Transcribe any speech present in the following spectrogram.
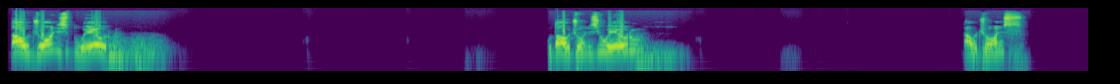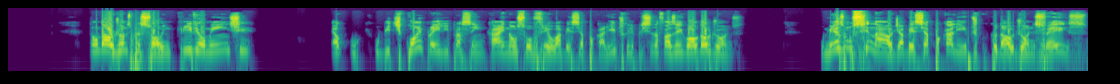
Dow Jones e do euro. O Dow Jones e o euro Dow Jones. Então, Dow Jones, pessoal, incrivelmente, o, o Bitcoin, para ele ir para 100k e não sofrer o ABC apocalíptico, ele precisa fazer igual o Dow Jones. O mesmo sinal de ABC apocalíptico que o Dow Jones fez,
